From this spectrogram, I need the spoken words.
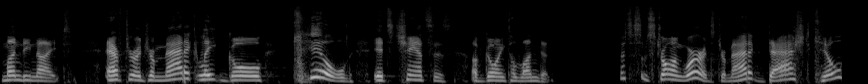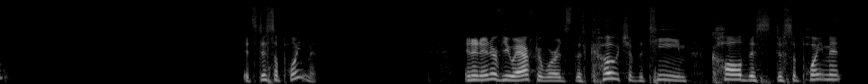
Monday night after a dramatic late goal killed its chances of going to London. Those are some strong words. Dramatic, dashed, killed. It's disappointment. In an interview afterwards, the coach of the team called this disappointment,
